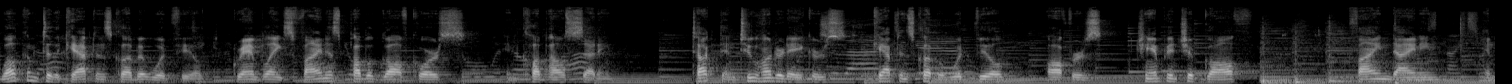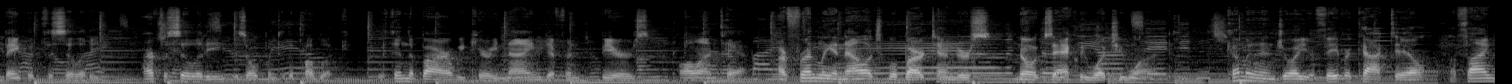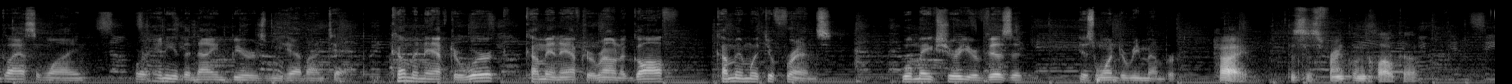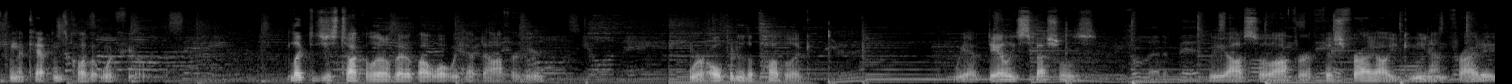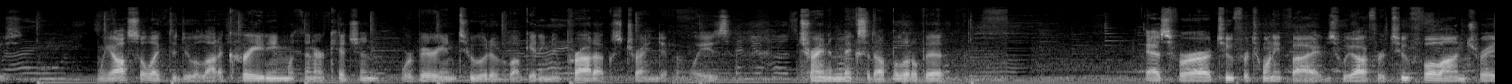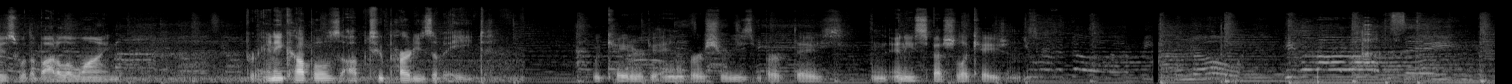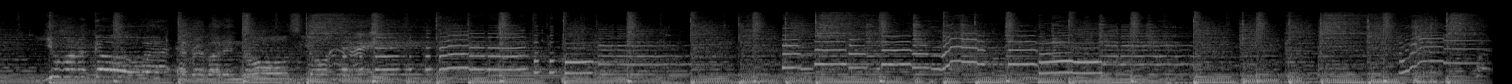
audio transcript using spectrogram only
Welcome to the Captain's Club at Woodfield, Grand Blanc's finest public golf course in clubhouse setting. Tucked in 200 acres, Captain's Club at Woodfield offers championship golf, fine dining, and banquet facility. Our facility is open to the public. Within the bar, we carry nine different beers, all on tap. Our friendly and knowledgeable bartenders know exactly what you want. Come and enjoy your favorite cocktail, a fine glass of wine, or any of the nine beers we have on tap. Come in after work, come in after a round of golf, come in with your friends. We'll make sure your visit is one to remember. Hi, this is Franklin Klauka from the Captain's Club at Woodfield. I'd like to just talk a little bit about what we have to offer here. We're open to the public. We have daily specials. We also offer a fish fry, all you can eat on Fridays. We also like to do a lot of creating within our kitchen. We're very intuitive about getting new products, trying different ways, trying to mix it up a little bit. As for our two for 25s, we offer two full entrees with a bottle of wine for any couples up to parties of eight. We cater to anniversaries, birthdays, and any special occasions. No, people are all the same. You wanna go where everybody knows your name.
